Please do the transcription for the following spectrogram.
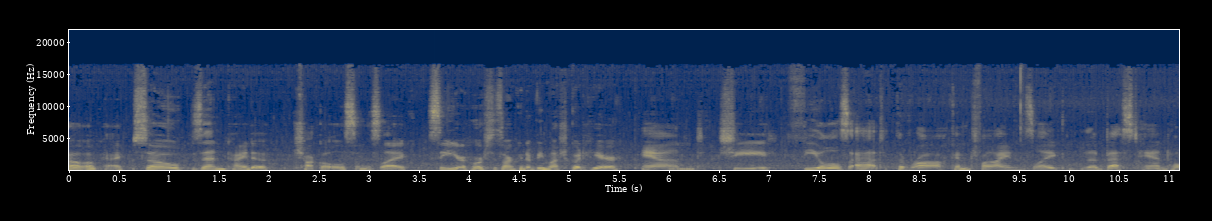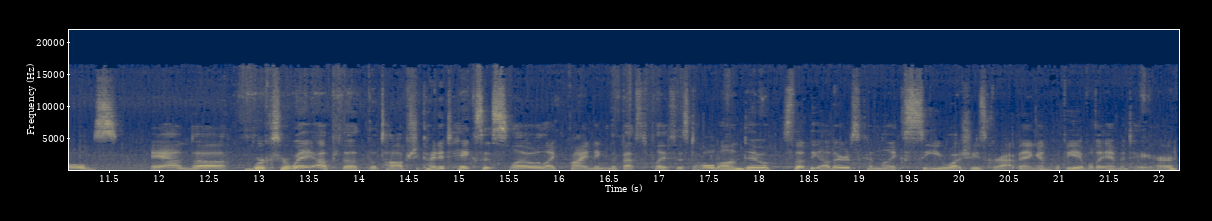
Oh, okay. So Zen kind of chuckles and is like, See, your horses aren't going to be much good here. And she feels at the rock and finds, like, the best handholds and uh, works her way up the, the top. She kind of takes it slow, like finding the best places to hold on to so that the others can, like, see what she's grabbing and will be able to imitate her.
